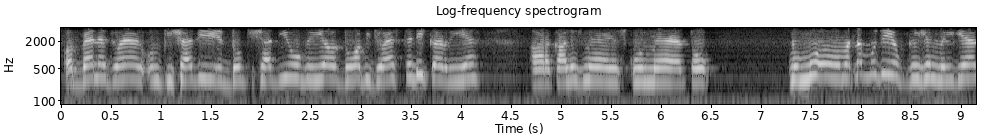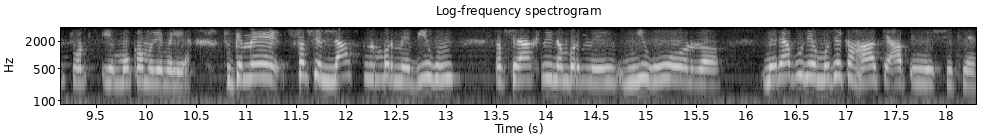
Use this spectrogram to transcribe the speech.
اور بہنیں جو ہے ان کی شادی، دو کی شادی ہو گئی ہے اور دو ابھی جو ہے اسٹڈی کر رہی ہے اور کالج میں اسکول میں تو مطلب مجھے یہ اوکیزن مل گیا یہ موقع مجھے مل گیا چونکہ میں سب سے لاسٹ نمبر میں بھی ہوں، سب سے آخری نمبر میں بھی ہوں اور میرے ابو نے مجھے کہا کہ آپ انگلش سیکھ لیں۔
